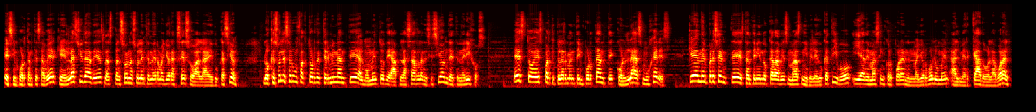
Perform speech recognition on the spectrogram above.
Es importante saber que en las ciudades las personas suelen tener mayor acceso a la educación, lo que suele ser un factor determinante al momento de aplazar la decisión de tener hijos. Esto es particularmente importante con las mujeres, que en el presente están teniendo cada vez más nivel educativo y además se incorporan en mayor volumen al mercado laboral.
